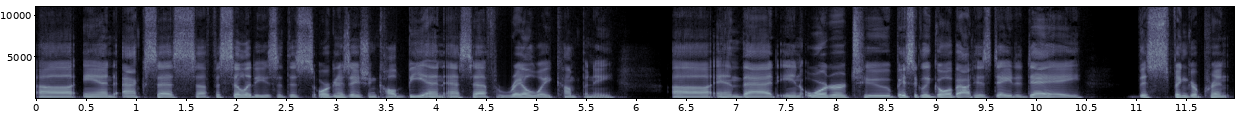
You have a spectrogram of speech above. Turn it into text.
uh, and access uh, facilities at this organization called BNSF Railway Company. Uh, and that in order to basically go about his day to day, this fingerprint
